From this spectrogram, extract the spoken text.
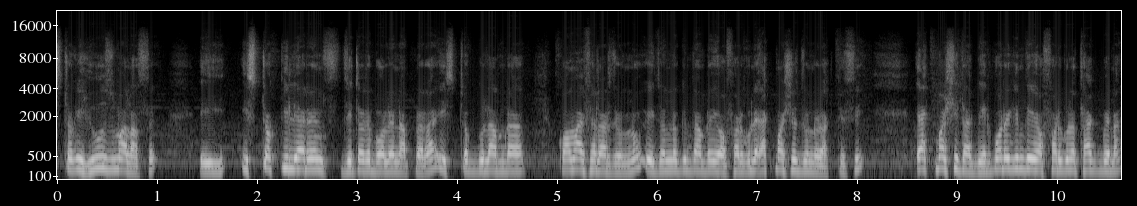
স্টকে হিউজ মাল আছে। এই স্টক ক্লিয়ারেন্স যেটা বলেন আপনারা স্টকগুলো আমরা কমায় ফেলার জন্য, এই জন্য কিন্তু আমরা এই অফারগুলো এক মাসের জন্য রাখতেছি। এক মাসই থাকবে, এরপরে কিন্তু এই অফারগুলো থাকবে না।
